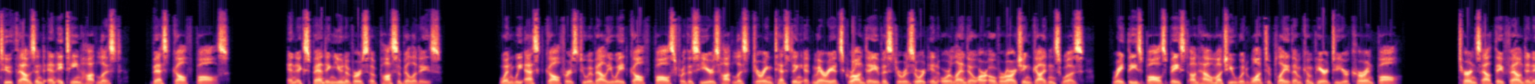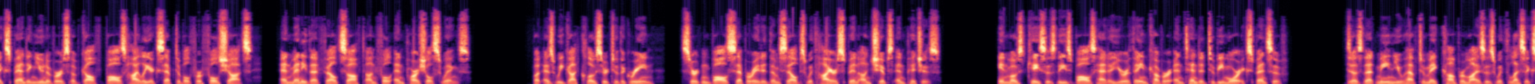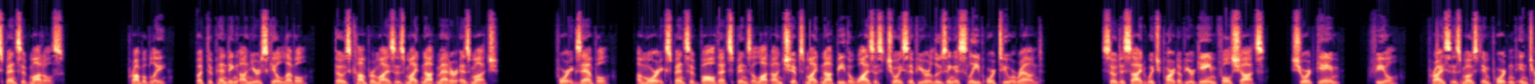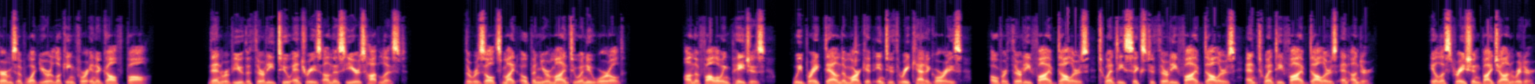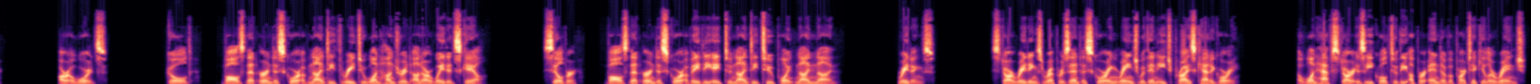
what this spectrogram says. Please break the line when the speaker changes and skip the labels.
2018 Hot List, Best Golf Balls. An expanding universe of possibilities. When we asked golfers to evaluate golf balls for this year's hot list during testing at Marriott's Grande Vista Resort in Orlando our overarching guidance was, rate these balls based on how much you would want to play them compared to your current ball. Turns out they found an expanding universe of golf balls highly acceptable for full shots, and many that felt soft on full and partial swings. But as we got closer to the green, certain balls separated themselves with higher spin on chips and pitches. In most cases these balls had a urethane cover and tended to be more expensive. Does that mean you have to make compromises with less expensive models? Probably, but depending on your skill level, those compromises might not matter as much. For example, a more expensive ball that spins a lot on chips might not be the wisest choice if you're losing a sleeve or two around. So decide which part of your game full shots, short game, feel, price is most important in terms of what you're looking for in a golf ball. Then review the 32 entries on this year's hot list. The results might open your mind to a new world. On the following pages, we break down the market into three categories, over $35, 26 to $35, and $25 and under. Illustration by John Ritter. Our awards. Gold, balls that earned a score of 93 to 100 on our weighted scale. Silver, balls that earned a score of 88 to 92.99. Ratings. Star ratings represent a scoring range within each price category. A one-half star is equal to the upper end of a particular range.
